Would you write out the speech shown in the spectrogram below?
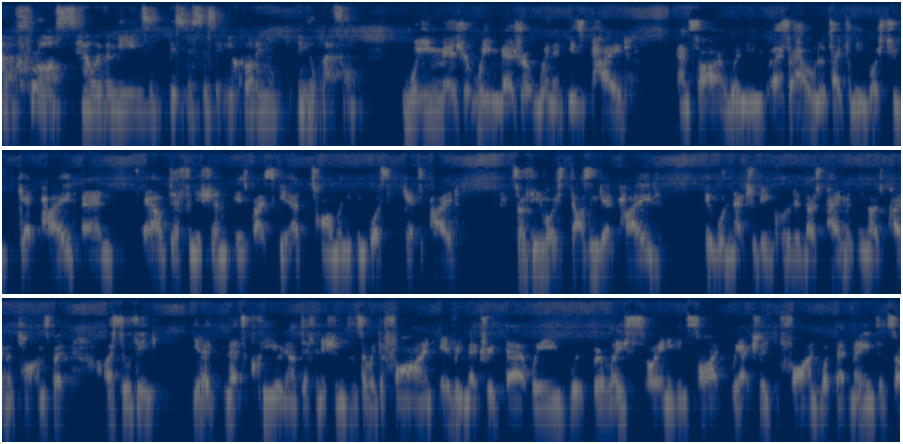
across however millions of businesses that you've got in, in your platform? We measure we measure it when it is paid. And so when so how long does it take for the invoice to get paid? And our definition is basically at the time when the invoice gets paid. So if the invoice doesn't get paid, it wouldn't actually be included in those payment in those payment times. But I still think you know that's clear in our definitions, and so we define every metric that we, we release or any insight. We actually define what that means, and so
